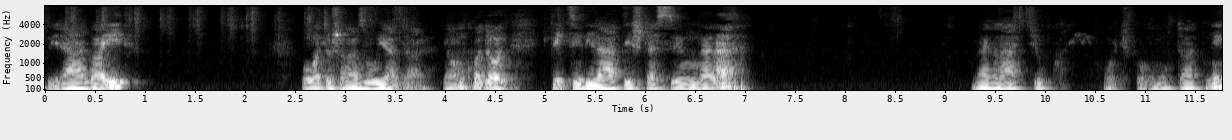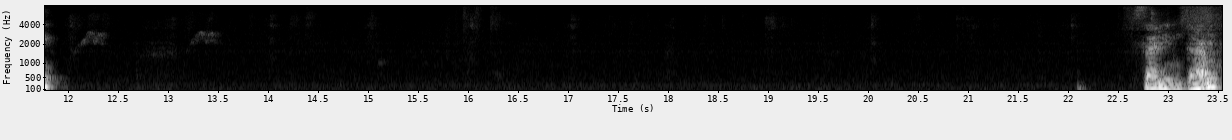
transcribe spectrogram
virágaid. Óvatosan az ujjaddal nyomkodod, pici lilát is teszünk vele, meglátjuk, hogy fog mutatni. Szerintem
